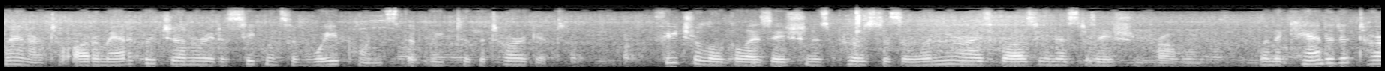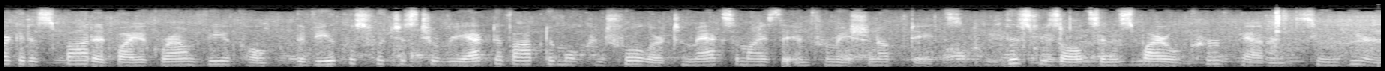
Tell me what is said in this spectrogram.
planner to automatically generate a sequence of waypoints that lead to the target. Feature localization is posed as a linearized Gaussian estimation problem. When the candidate target is spotted by a ground vehicle, the vehicle switches to reactive optimal controller to maximize the information updates. This results in a spiral curve pattern seen here.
